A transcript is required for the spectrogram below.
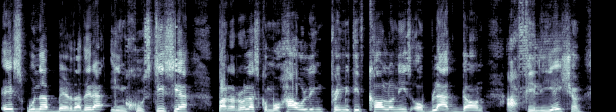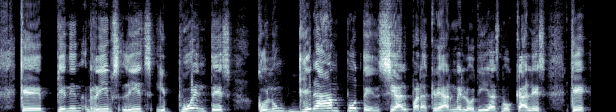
es una verdadera injusticia para rolas como Howling, Primitive Colonies o Black Dawn Affiliation, que tienen riffs, leads y puentes con un gran potencial para crear melodías vocales que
